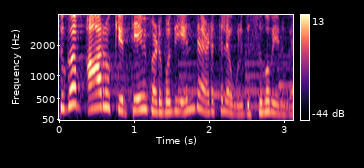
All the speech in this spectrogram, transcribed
சுகம் ஆரோக்கியம் தேவைப்படும் பொழுது எந்த இடத்துல உங்களுக்கு சுகம் வேணுங்க?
